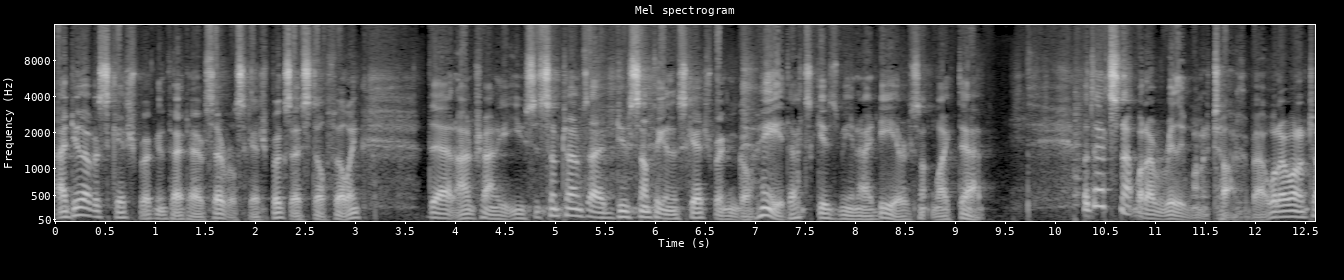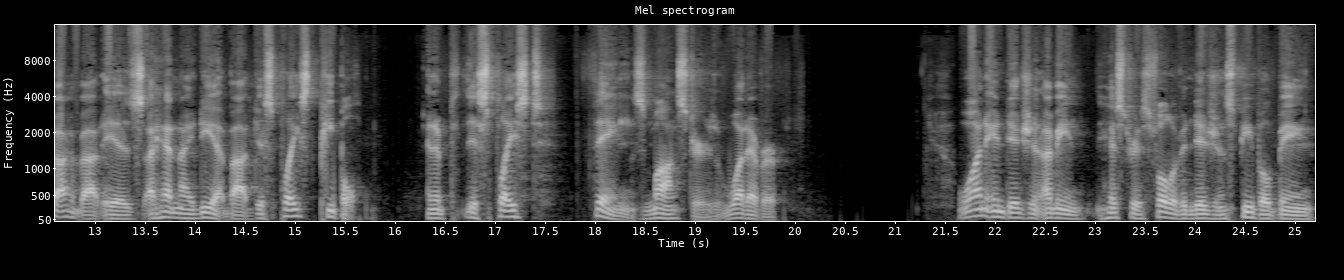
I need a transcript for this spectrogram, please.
I do have a sketchbook. In fact, I have several sketchbooks I'm still filling that I'm trying to get used to. Sometimes I do something in the sketchbook and go, hey, that gives me an idea or something like that. But that's not what I really want to talk about. What I want to talk about is I had an idea about displaced people and displaced things, monsters, whatever. One indigenous, I mean, history is full of indigenous people being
